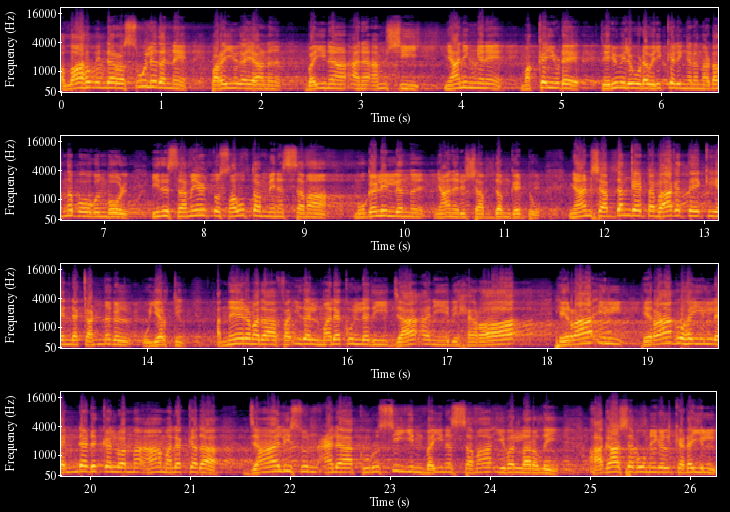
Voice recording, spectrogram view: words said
അള്ളാഹുവിന്റെ റസൂൽ തന്നെ പറയുകയാണ് ബൈന അന അംഷി ഞാനിങ്ങനെ മക്കയുടെ തെരുവിലൂടെ ഒരിക്കൽ ഇങ്ങനെ നടന്നു പോകുമ്പോൾ ഇത് സമയത്തു സൗത്തം മിനസ്സമ മുകളിൽ നിന്ന് ഞാനൊരു ശബ്ദം കേട്ടു. ഞാൻ ശബ്ദം കേട്ട ഭാഗത്തേക്ക് എന്റെ കണ്ണുകൾ ഉയർത്തി. അന്നേരം അതാ ഫൈദൽ മലക്കുല്ലതി ജാ ജാഅനി ബിഹറാ ഹിറായിൽ ഹിറാ ഗുഹയിൽ എന്റെ അടുക്കൽ വന്ന ആ മലക്കഥ ജാലിസുൻ അല കുർസിയിൻ ബൈന സമാഇ വൽ അർളി ആകാശഭൂമികൾക്കിടയിൽ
